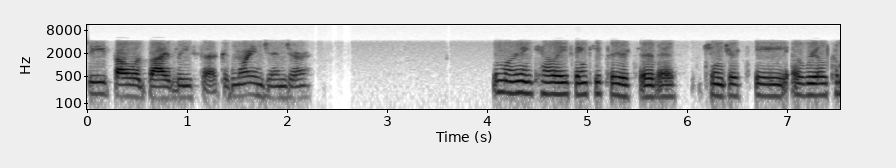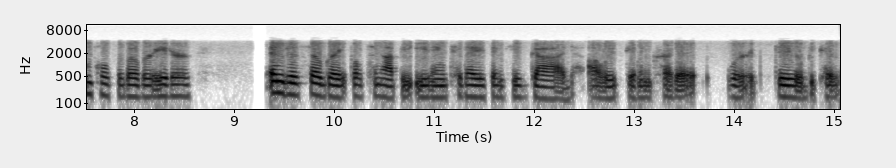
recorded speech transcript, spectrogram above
C, followed by Lisa. Good morning, Ginger. Good morning, Kelly. Thank you for your service. Ginger C, a real compulsive overeater, and just so grateful to not be eating today. Thank you, God. Always giving credit where it's due because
